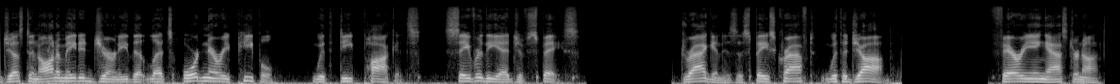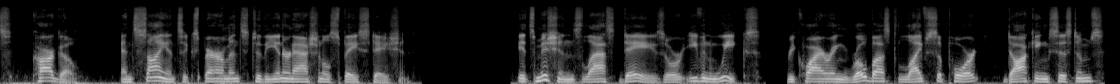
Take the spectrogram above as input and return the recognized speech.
just an automated journey that lets ordinary people with deep pockets savor the edge of space. Dragon is a spacecraft with a job ferrying astronauts, cargo, and science experiments to the International Space Station. Its missions last days or even weeks, requiring robust life support, docking systems,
